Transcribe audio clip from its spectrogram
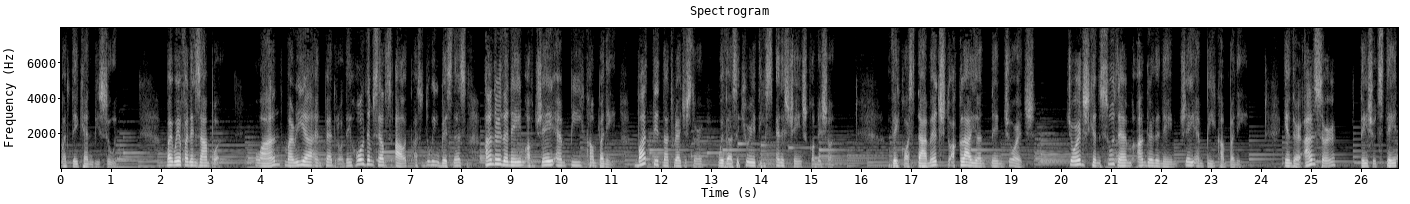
but they can be sued. By way of an example, Juan, Maria, and Pedro, they hold themselves out as doing business under the name of JMP Company, but did not register with the Securities and Exchange Commission. They caused damage to a client named George. George can sue them under the name JMP Company. In their answer, they should state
